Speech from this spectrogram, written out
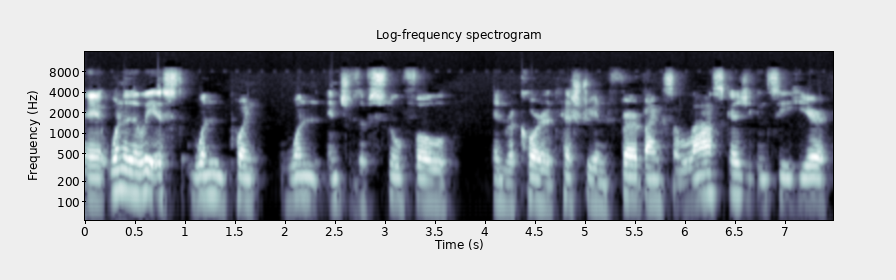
Uh, one of the latest 1.1 inches of snowfall in recorded history in Fairbanks, Alaska, as you can see here.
